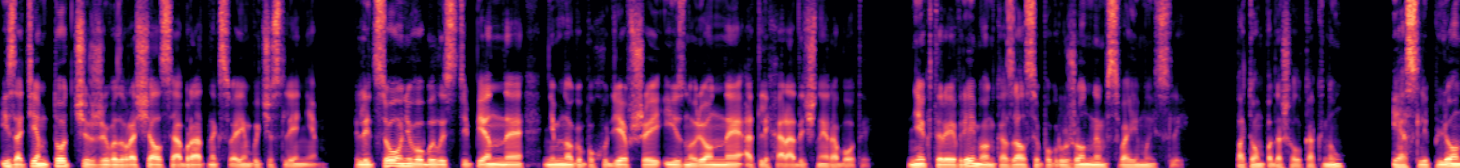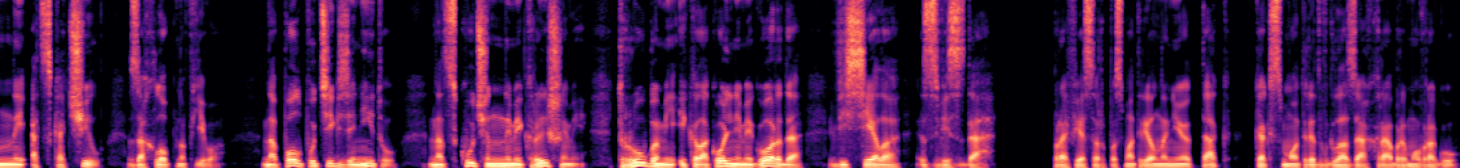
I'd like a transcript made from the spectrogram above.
и затем тотчас же возвращался обратно к своим вычислениям. Лицо у него было степенное, немного похудевшее и изнуренное от лихорадочной работы. Некоторое время он казался погруженным в свои мысли. Потом подошел к окну и, ослепленный, отскочил, захлопнув его. На полпути к зениту, над скученными крышами, трубами и колокольнями города висела звезда. Профессор посмотрел на нее так, как смотрят в глаза храброму врагу.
